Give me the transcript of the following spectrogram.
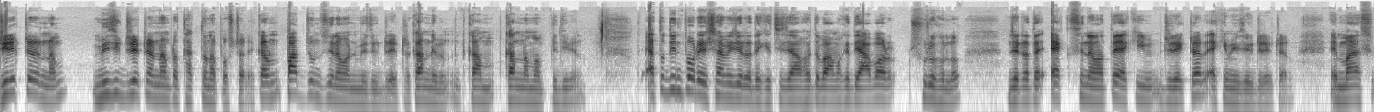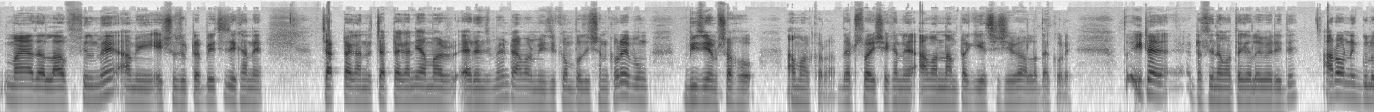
ডিরেক্টরের নাম মিউজিক ডিরেক্টরের নামটা থাকতো না পোস্টারে কারণ পাঁচজন সিনেমার মিউজিক ডিরেক্টর কার নেবেন কার নাম আপনি দিবেন? এতদিন পরে এসে আমি যেটা দেখেছি যা হয়তো বা আমাকে দিয়ে আবার শুরু হলো, যেটাতে এক সিনেমাতে একই ডিরেক্টর একই মিউজিক ডিরেক্টর এই মায়া মায়া দ্য লাভ ফিল্মে আমি এই সুযোগটা পেয়েছি, যেখানে চারটা গানের চারটা গানই আমার অ্যারেঞ্জমেন্ট আমার মিউজিক কম্পোজিশন করা এবং বিজিএম সহ আমার করা। দ্যাটস ওয়াই সেখানে আমার নামটা গিয়েছে সেভাবে আলাদা করে। তো এটা একটা সিনেমাতে গেল এবার ঈদে। আরও অনেকগুলো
